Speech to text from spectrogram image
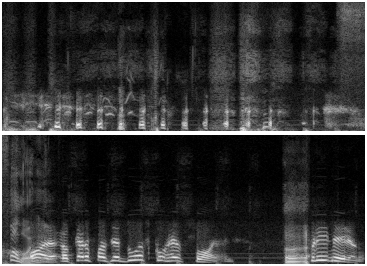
Falou, Olha, eu quero fazer duas correções. Ah. Primeiro,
